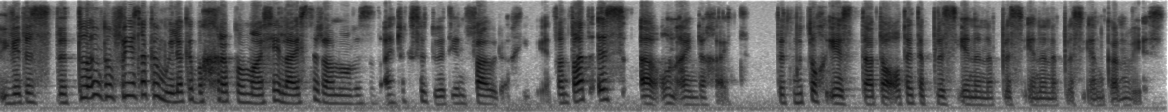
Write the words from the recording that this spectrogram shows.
jy weet dis dit klink nog vreeslike moeilike begrippe maar as jy luister dan is dit eintlik so dood eenvoudig, jy weet. Want wat is 'n uh, oneindigheid? Dit moet tog eers dat daar altyd 'n +1 en 'n +1 en 'n +1 kan wees.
